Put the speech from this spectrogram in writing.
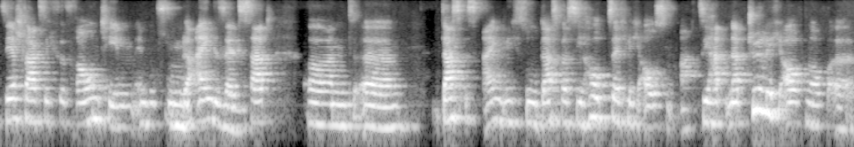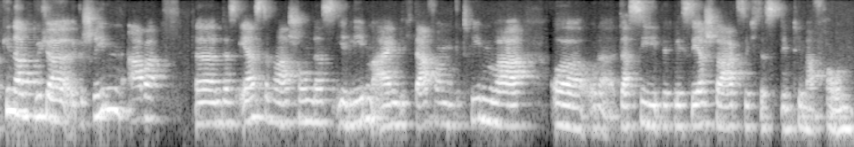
sehr stark sich für Frauenthemen in Buxtehude mhm. eingesetzt hat. Und äh, das ist eigentlich so das, was sie hauptsächlich ausmacht. Sie hat natürlich auch noch äh, Kinderbücher geschrieben, aber das erste war schon, dass ihr Leben eigentlich davon getrieben war, äh, oder dass sie wirklich sehr stark sich das, dem Thema Frauen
